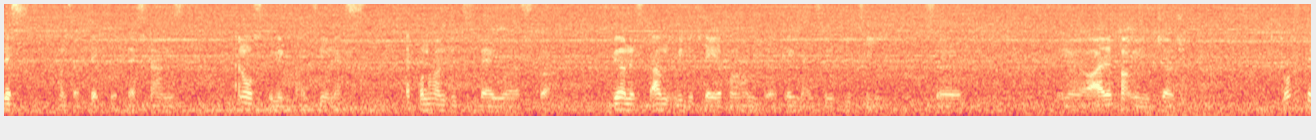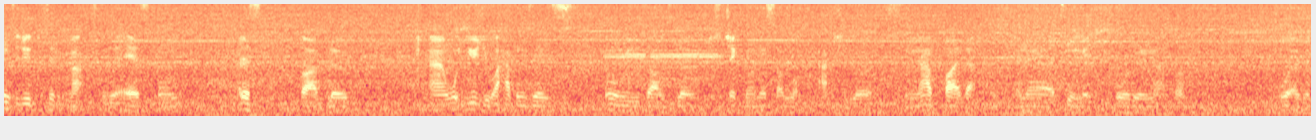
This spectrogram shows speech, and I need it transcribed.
this Hunter F6 with their strands, and also the MiG-19S. F100 is fair worse, but to be honest, I haven't really played F100 or MiG-19 PT, so, you know, I can't really judge. Lots of things to do specific maps with the air spawn. I just fire blow, and what usually what happens is, when you drive slow, just checking on this unlock actually works. I have fired that and a teammate before doing that, but whatever.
